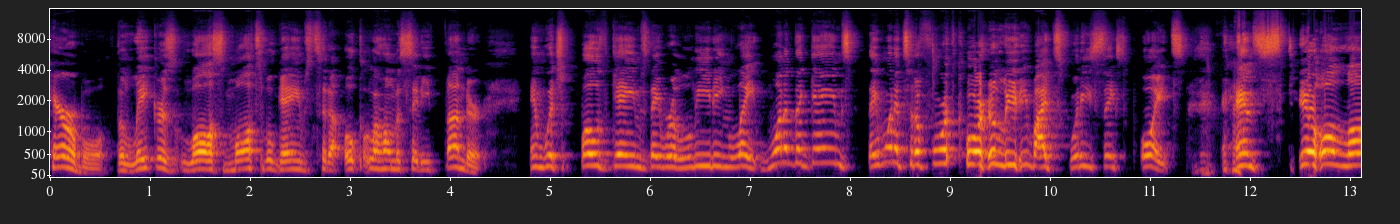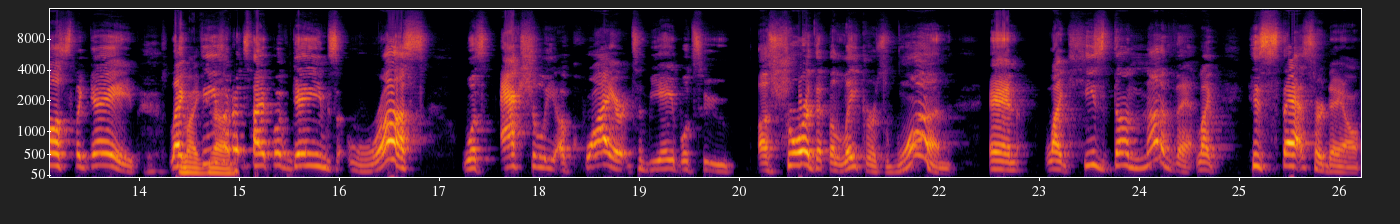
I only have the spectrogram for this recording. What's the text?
terrible. The Lakers lost multiple games to the Oklahoma City Thunder in which both games they were leading late. One of the games they went into the fourth quarter leading by 26 points and still lost the game. Like these are the type of games Russ was actually acquired to be able to assure that the Lakers won. And like he's done none of that. Like his stats are down.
